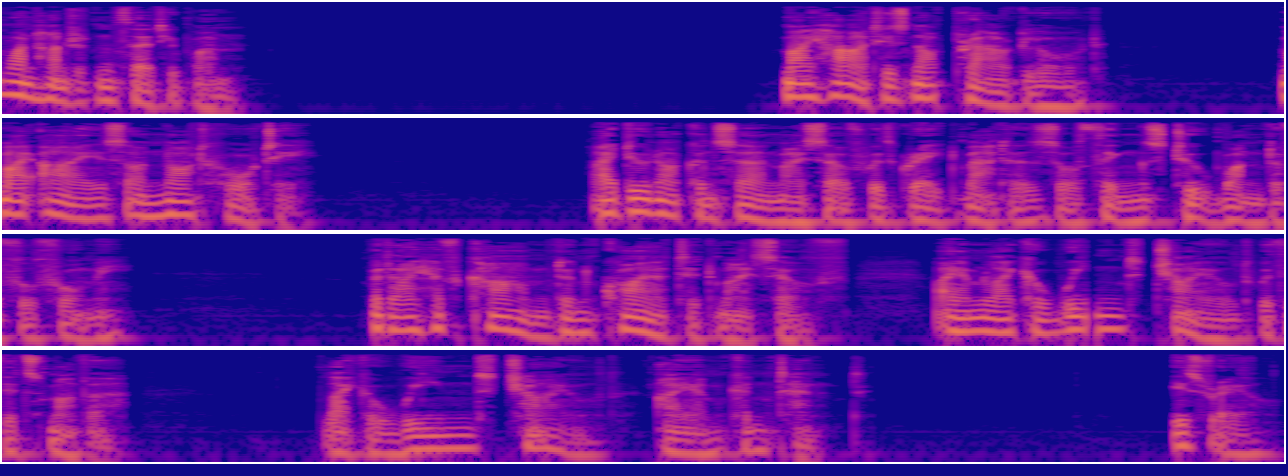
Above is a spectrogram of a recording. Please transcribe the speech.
131 My heart is not proud, Lord. My eyes are not haughty. I do not concern myself with great matters or things too wonderful for me. But I have calmed and quieted myself. I am like a weaned child with its mother. Like a weaned child, I am content. Israel,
